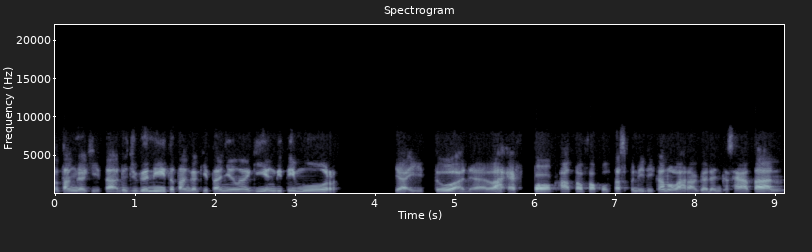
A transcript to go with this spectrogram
tetangga kita ada juga nih tetangga kitanya lagi yang di timur. Yaitu adalah FPOK atau Fakultas Pendidikan Olahraga dan Kesehatan.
